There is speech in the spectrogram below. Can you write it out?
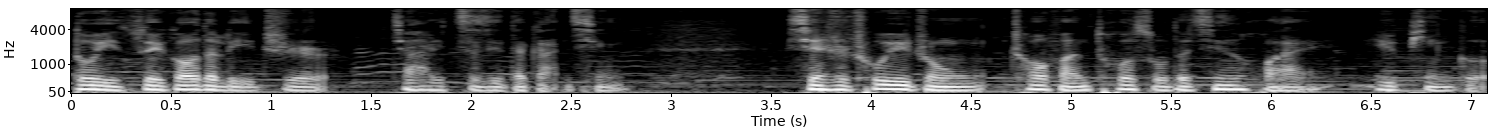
都以最高的理智驾驭自己的感情，显示出一种超凡脱俗的襟怀与品格。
